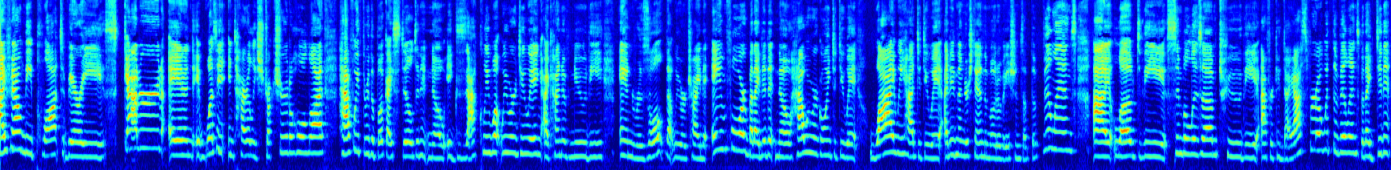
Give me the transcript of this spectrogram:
I found the plot very scattered and it wasn't entirely structured a whole lot. Halfway through the book, I still didn't know exactly what we were doing. I kind of knew the end result that we were trying to aim for, but I didn't know how we were going to do it, why we had to do it. I didn't understand the motivations of the villains. I loved the symbolism to the African diaspora with the villains, but I didn't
